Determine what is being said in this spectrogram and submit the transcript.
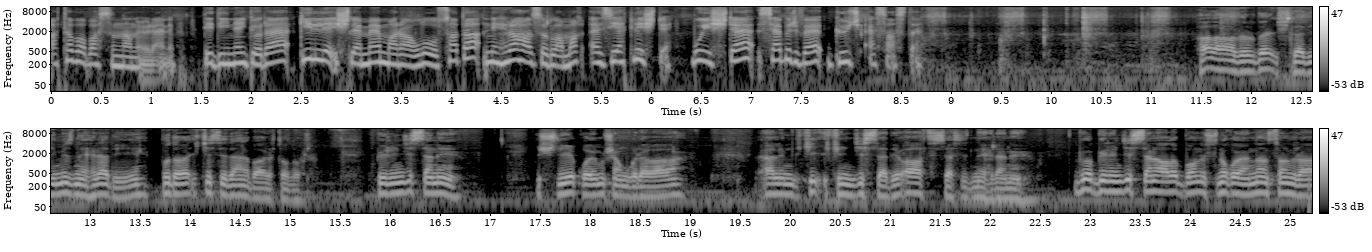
ata-babasından öyrənib. Dediyinə görə gillə işləmək maraqlı olsa da, nehrə hazırlamaq əziyyətli işdir. Bu işdə səbr və güc əsasdır. Hal-hazırda işlədiyimiz nehrədir. Bu da iki hissədən ibarət olur. Birinci hissəni işləyib qoymuşam qırağa. Əlimdəki ikinci hissədir, alt hissəsi nehrəni. Bu birinci hissəni alıb onun üstünə qoyandan sonra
